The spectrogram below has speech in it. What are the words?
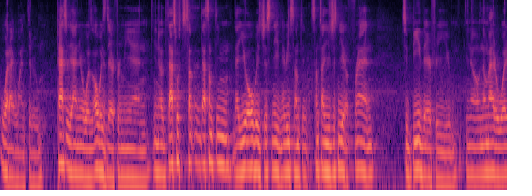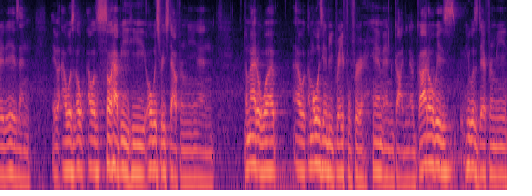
what I went through, Pastor Daniel was always there for me. And, you know, that's, what, that's something that you always just need. Maybe something, sometimes you just need a friend to be there for you, you know, no matter what it is. And I was, I was so happy he always reached out for me. And no matter what, i w- I'm always to be grateful for him and God. You know, God always, he was there for me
